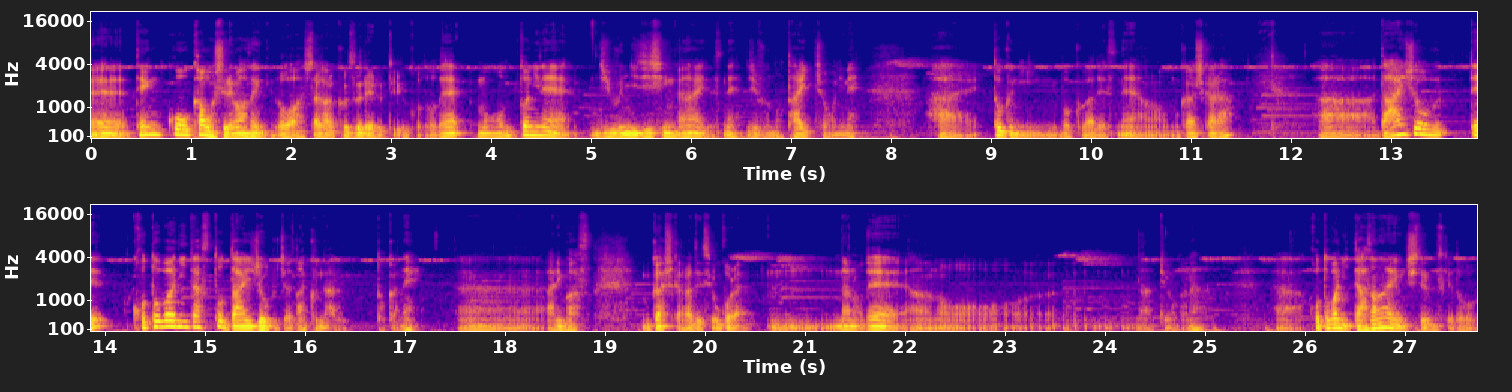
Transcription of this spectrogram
えー、天候かもしれませんけど明日から崩れるということでもう本当にね自分に自信がないですね。自分の体調にね。はい。特に僕はですねあの昔からあ大丈夫って言葉に出すと大丈夫じゃなくなるとかねああります。昔からですよこれ。うん。なのであのて言うのかな。あ言葉に出さないようにしてるんですけど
